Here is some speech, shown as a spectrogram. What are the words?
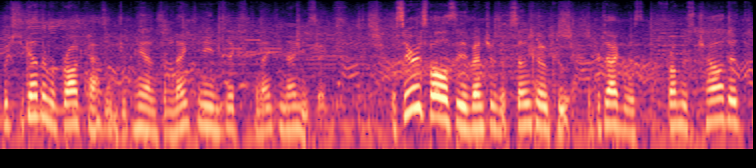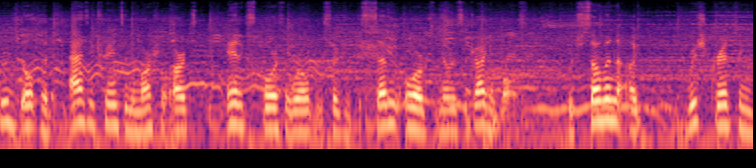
which together were broadcast in Japan from 1986 to 1996. The series follows the adventures of Son Goku, the protagonist, from his childhood through adulthood as he trains in the martial arts and explores the world in search of the seven orbs known as the Dragon Balls, which summon a wish-granting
